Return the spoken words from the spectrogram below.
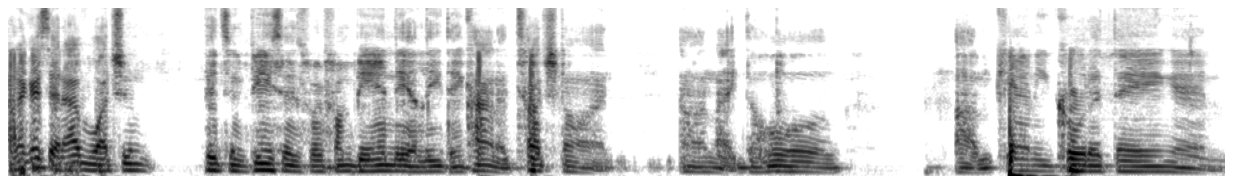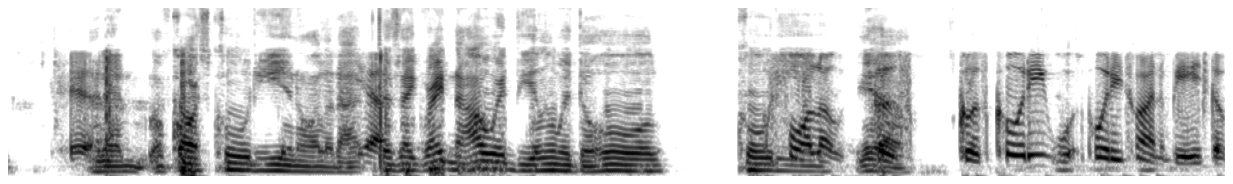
like I said, I've watching bits and pieces, but from being the elite, they kind of touched on on like the whole um Kenny Kota thing, and Yeah. and then of course Cody and all of that. Yeah. Because like right now we're dealing with the whole Cody fallout. Yeah, Because Cody, Cody trying to be the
